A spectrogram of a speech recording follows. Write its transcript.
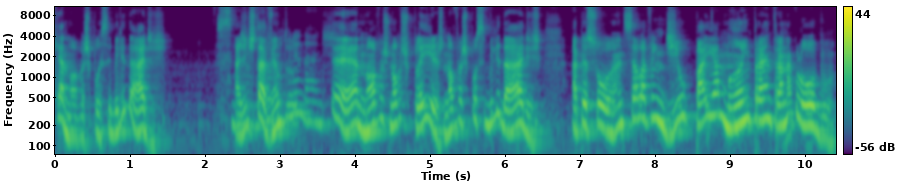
que é novas possibilidades. Sim, A gente tá vendo-. É, novos, novos players, novas possibilidades. A pessoa antes ela vendia o pai e a mãe para entrar na Globo.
